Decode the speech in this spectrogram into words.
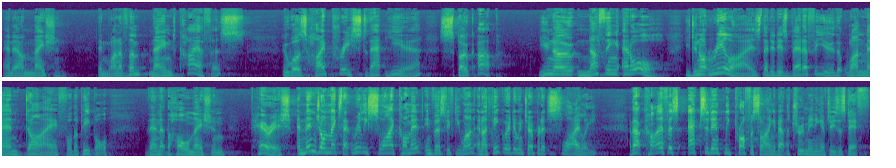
and our nation. Then one of them, named Caiaphas, who was high priest that year, spoke up. You know nothing at all. You do not realize that it is better for you that one man die for the people than that the whole nation perish. And then John makes that really sly comment in verse 51, and I think we're to interpret it slyly, about Caiaphas accidentally prophesying about the true meaning of Jesus' death.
